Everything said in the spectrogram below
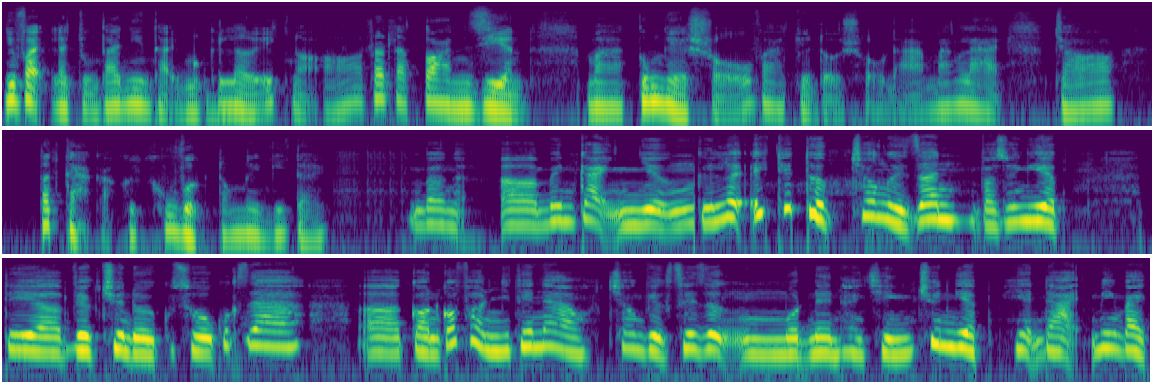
Như vậy là chúng ta nhìn thấy một cái lợi ích nó rất là toàn diện mà công nghệ số và chuyển đổi số đã mang lại cho tất cả các cái khu vực trong nền kinh tế. Vâng à, bên cạnh những cái lợi ích thiết thực cho người dân và doanh nghiệp thì à, việc chuyển đổi số quốc gia à, còn góp phần như thế nào trong việc xây dựng một nền hành chính chuyên nghiệp, hiện đại, minh bạch,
